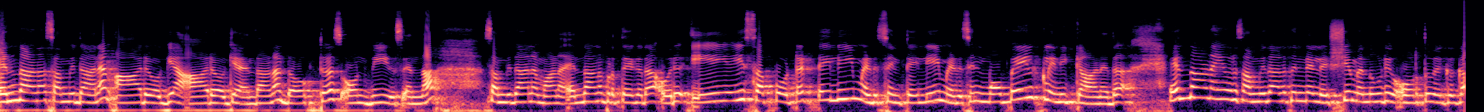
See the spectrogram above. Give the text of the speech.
എന്താണ് സംവിധാനം? ആരോഗ്യ ആരോഗ്യ എന്താണ്? ഡോക്ടേഴ്സ് ഓൺ വീൽസ് എന്ന സംവിധാനമാണ്. എന്താണ് പ്രത്യേകത? ഒരു A I supported telemedicine telemedicine mobile clinic ആണിത്. എന്താണ് ഈ ഒരു സംവിധാനത്തിന്റെ ലക്ഷ്യം എന്നുകൂടി ഓർത്തു വെക്കുക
